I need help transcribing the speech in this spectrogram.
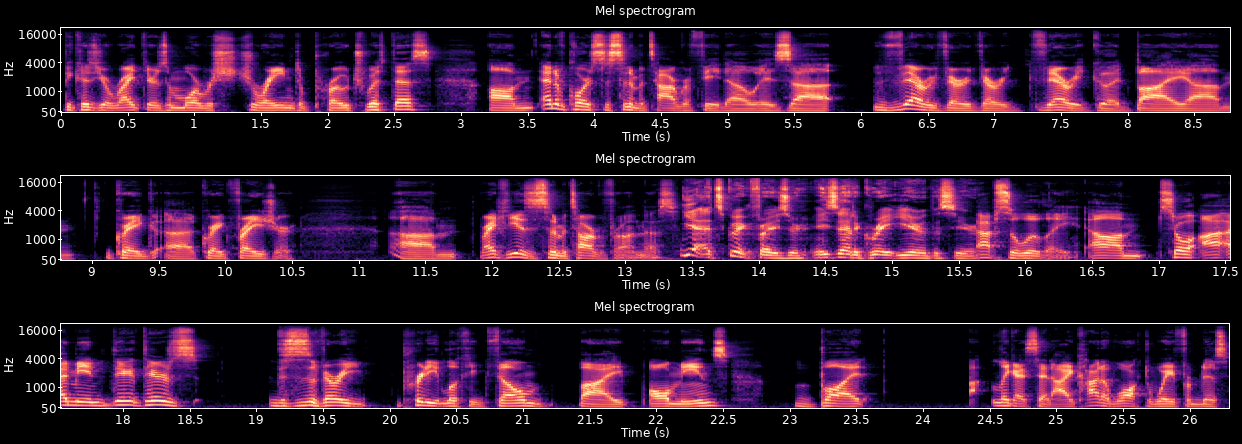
because you're right. There's a more restrained approach with this, um, and of course the cinematography though is uh, very, very, very, very good by um, Greig uh, Greig Fraser. Um, right, he is a cinematographer on this. Yeah, it's Greig Fraser. He's had a great year this year. Absolutely. Um, so I, I mean, there, there's this is a very pretty looking film by all means, but like I said, I kind of walked away from this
